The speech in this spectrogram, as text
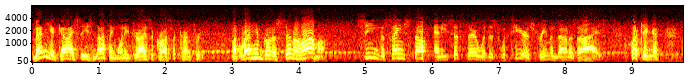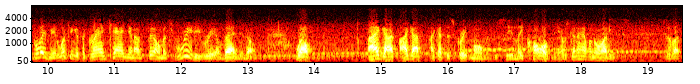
Many a guy sees nothing when he drives across the country. But let him go to Cinerama, seeing the same stuff, and he sits there with, his, with tears streaming down his eyes, looking at, believe me, looking at the Grand Canyon on film. It's really real then, you know. Well, I got, I got, I got this great moment, you see, and they called me. I was going to have an audience. It was about,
